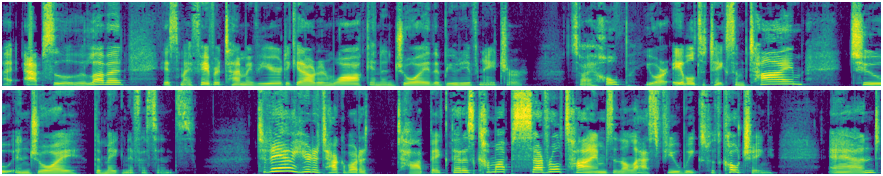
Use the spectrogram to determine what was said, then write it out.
I absolutely love it. It's my favorite time of year to get out and walk and enjoy the beauty of nature. So I hope you are able to take some time to enjoy the magnificence. Today I'm here to talk about a topic that has come up several times in the last few weeks with coaching, and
